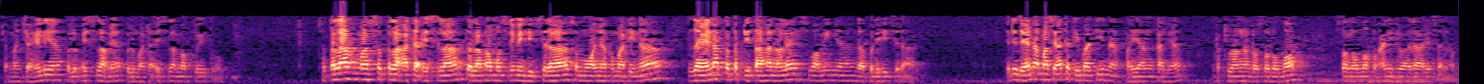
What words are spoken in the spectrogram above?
Zaman jahiliyah belum Islam ya, belum ada Islam waktu itu. Setelah setelah ada Islam, setelah kaum muslimin hijrah semuanya ke Madinah, Zainab tetap ditahan oleh suaminya, nggak boleh hijrah. Jadi Zainab masih ada di Madinah. Bayangkan ya, perjuangan Rasulullah sallallahu alaihi wasallam.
